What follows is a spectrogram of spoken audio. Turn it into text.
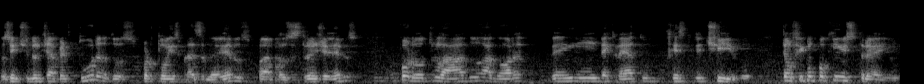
no sentido de abertura dos portões brasileiros para os estrangeiros. Por outro lado, agora vem um decreto restritivo. Então fica um pouquinho estranho.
